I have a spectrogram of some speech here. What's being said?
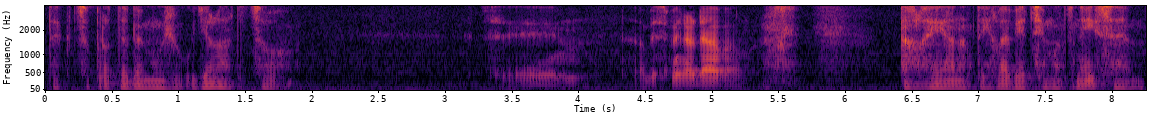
Tak co pro tebe můžu udělat, co? Chci, abys mi nadával. Ale já na tyhle věci moc nejsem.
